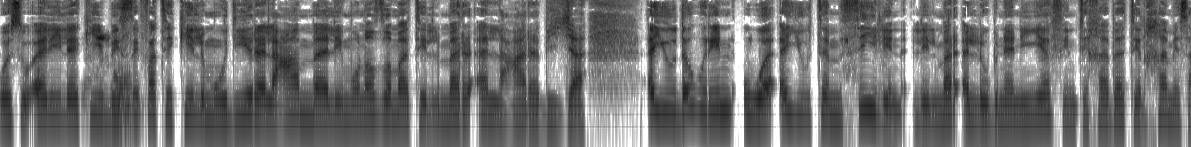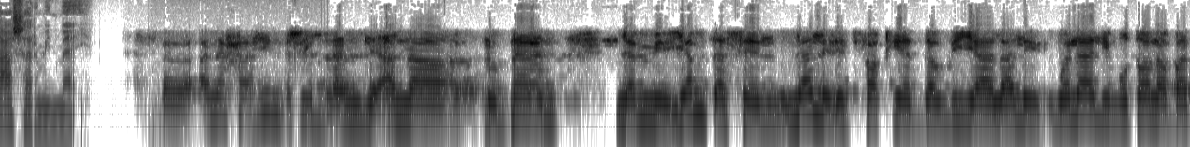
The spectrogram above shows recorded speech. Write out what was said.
وسؤالي لك بصفتك المديرة العامة لمنظمة المرأة العربية. أي دور وأي تمثيل للمرأة اللبنانية في انتخابات الخامس عشر من ماي؟ أنا حزينة جدا لأن لبنان لم يمتثل لا للإتفاقية الدولية ولا لمطالبة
